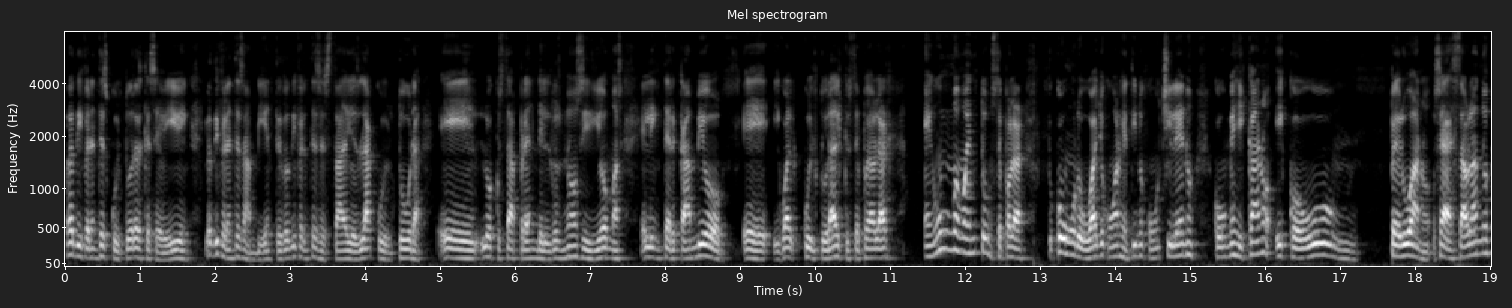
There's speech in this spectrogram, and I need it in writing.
las diferentes culturas que se viven, los diferentes ambientes, los diferentes estadios, la cultura, eh, lo que usted aprende, los nuevos idiomas, el intercambio eh, igual cultural que usted puede hablar. En un momento usted puede hablar con un uruguayo, con un argentino, con un chileno, con un mexicano y con un peruano. O sea, está hablando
